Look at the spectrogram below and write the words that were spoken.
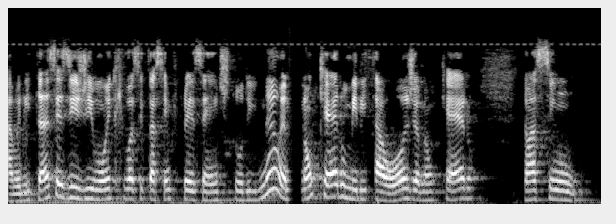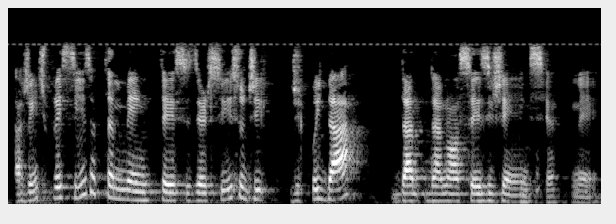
A militância exige muito que você está sempre presente, tudo. E não, eu não quero militar hoje, eu não quero. Então, assim, a gente precisa também ter esse exercício de, de cuidar da, da, nossa exigência, né?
